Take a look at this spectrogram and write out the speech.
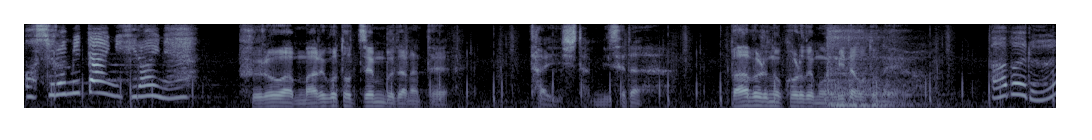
あお城みたいに広いね。フロア丸ごと全部だなんて大した店だ。バブルの頃でも見たことねえよ。バブル？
